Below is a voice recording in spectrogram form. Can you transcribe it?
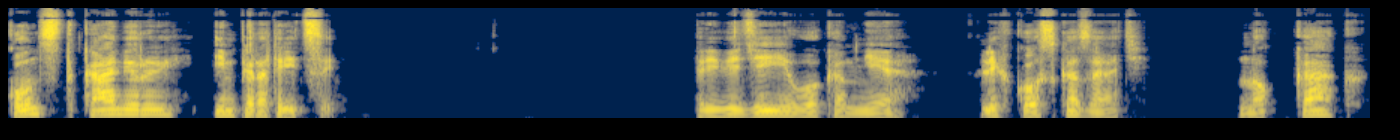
Консткамеры императрицы. «Приведи его ко мне. Легко сказать. Но как?»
